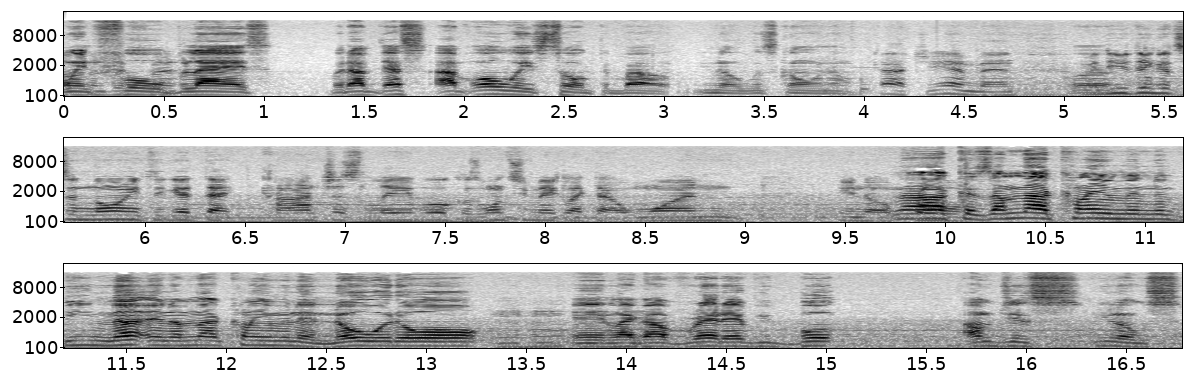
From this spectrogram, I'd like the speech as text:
went full different- blast. But I've that's I've always talked about, you know, what's going on. Gotcha, yeah, man. But But- do you think it's annoying to get that conscious label? Because once you make like that one, you know, Nah, cause I'm not claiming to be nothing. I'm not claiming to know it all. Mhm. And like I've read every book. I'm just, you know, s-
